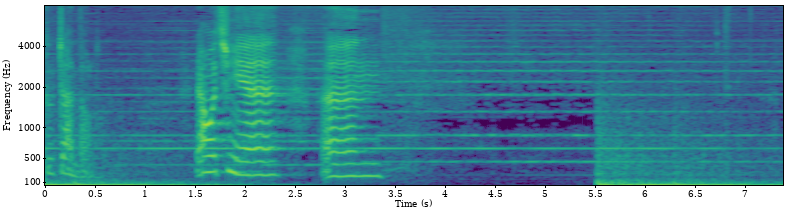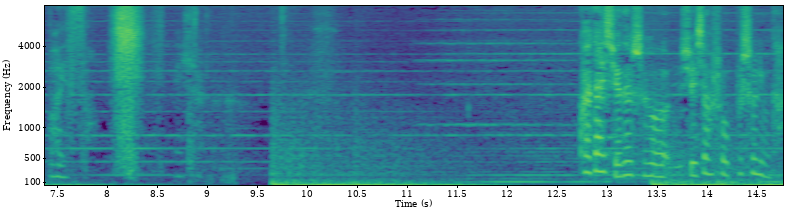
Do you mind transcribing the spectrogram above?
都占到了。然后去年，嗯，不好意思啊，没事。快开学的时候，学校说不收留他。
